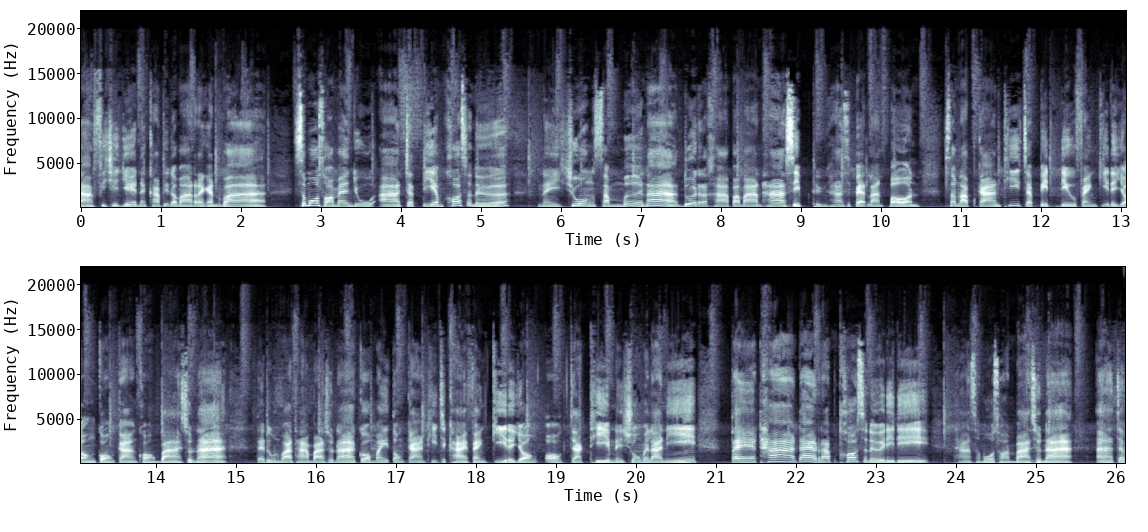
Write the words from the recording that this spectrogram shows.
จากฟิชเยสนะครับที่ต่อมารายงานว่าสโมสรแมนยูอาจจะเตรียมข้อเสนอในช่วงซัมเมอร์หน้าด้วยราคาประมาณ 50-58 ล้านปอนด์สำหรับการที่จะปิดดิวแฟรงกี้เดยองกองกลางของบาร์เซโลนา แต่ดูเหมือนว่าทางบาร์เซโลนาก็ไม่ต้องการที่จะขายแฟรงกี้เดยองออกจากทีมในช่วงเวลานี้ แต่ถ้าได้รับข้อเสนอดีๆ ทางสโมสรบาร์เซโลนาอาจจะ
